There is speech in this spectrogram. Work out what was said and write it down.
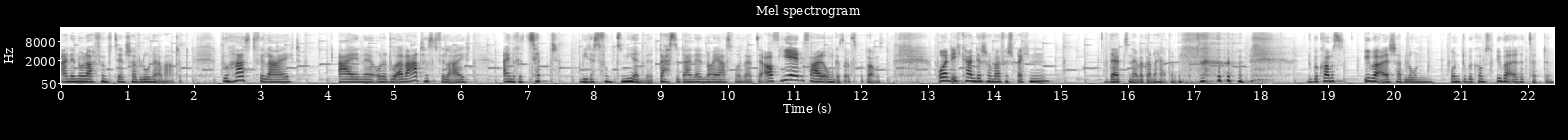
eine 0815 Schablone erwartet. Du hast vielleicht eine oder du erwartest vielleicht ein Rezept, wie das funktionieren wird, dass du deine Neujahrsvorsätze auf jeden Fall umgesetzt bekommst. Und ich kann dir schon mal versprechen, that's never gonna happen. du bekommst überall Schablonen und du bekommst überall Rezepte.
